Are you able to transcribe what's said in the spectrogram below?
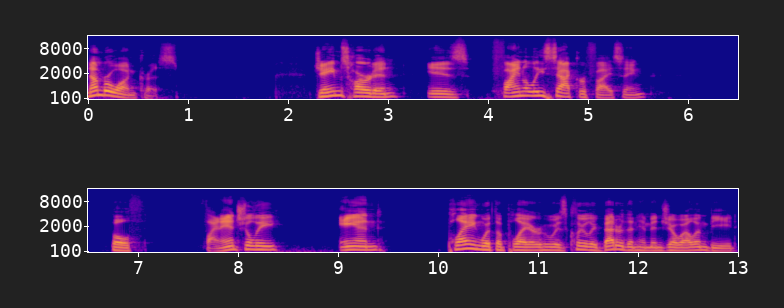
number one, Chris. James Harden is finally sacrificing both financially and playing with a player who is clearly better than him in Joel Embiid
